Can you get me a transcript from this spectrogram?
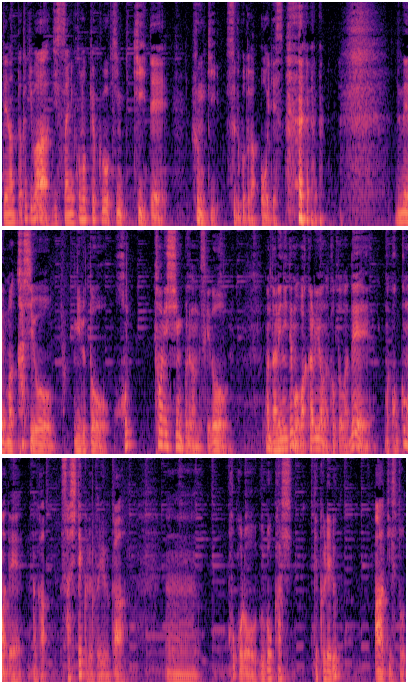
てなった時は実際にこの曲を聴いて奮起することが多いです でねまあ歌詞を見ると本当にシンプルなんですけどまあ、誰にでも分かるような言葉で、まあ、ここまでなんか察してくるというかうん心を動かしてくれるアーティスト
